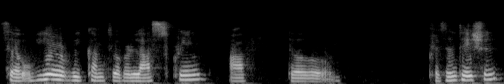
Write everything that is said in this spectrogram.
So here we come to our last screen of the presentation,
